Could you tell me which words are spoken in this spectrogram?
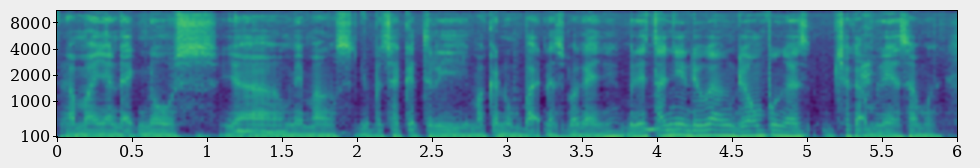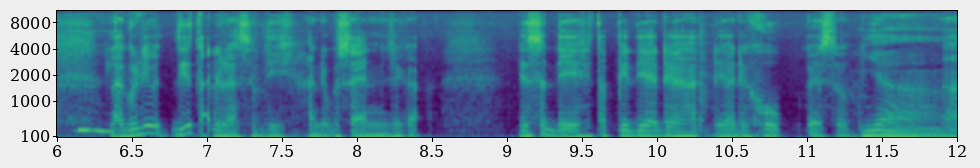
Ramai yang diagnose yang mm. memang jumpa sekretari, makan ubat dan sebagainya. Bila tanya dia orang, dia orang pun cakap benda yang sama. Mm. Lagu dia dia tak adalah sedih 100% dia cakap. Dia sedih tapi dia ada dia ada hope kat situ. Ya. Ha.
